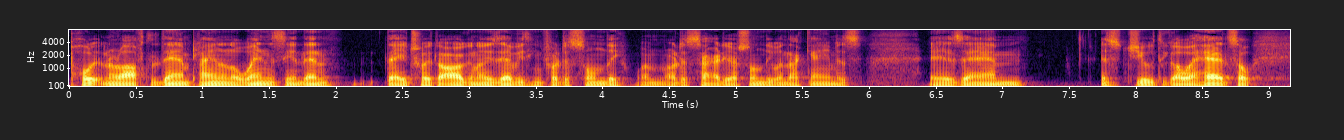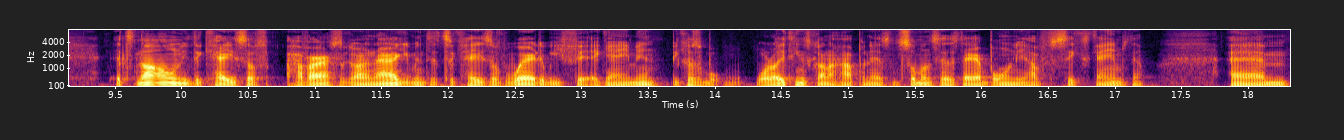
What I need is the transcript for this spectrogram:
putting her off till then, playing on a Wednesday, and then they try to organise everything for the Sunday when, or the Saturday or Sunday when that game is is um is due to go ahead. So it's not only the case of have Arsenal got an argument; it's a case of where do we fit a game in? Because what I think is going to happen is, and someone says they're only have six games now. Um,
